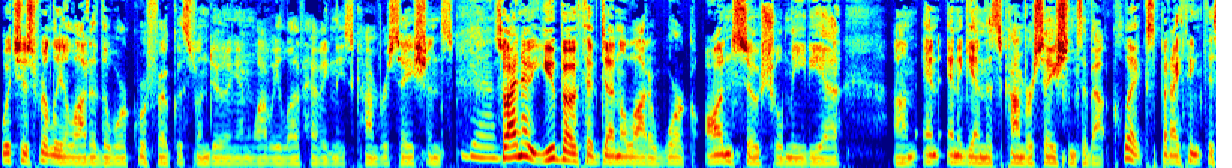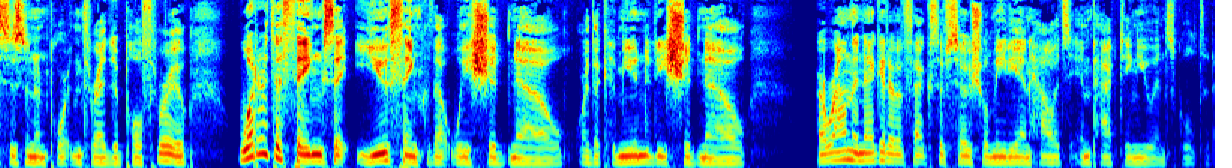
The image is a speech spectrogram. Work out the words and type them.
Which is really a lot of the work we're focused on doing and why we love having these conversations. yeah. So I know you both have done a lot of work on social media. Um, and, and again, this conversation's about cliques, but I think this is an important thread to pull through. What are the things that you think that we should know or the community should know around the negative effects of social media and how it's impacting you in school today?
